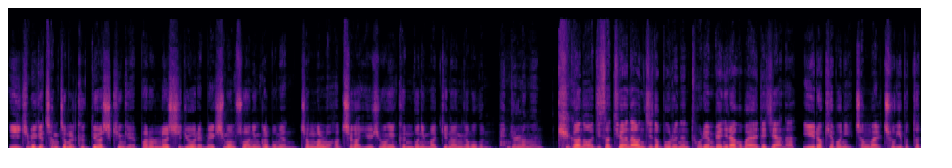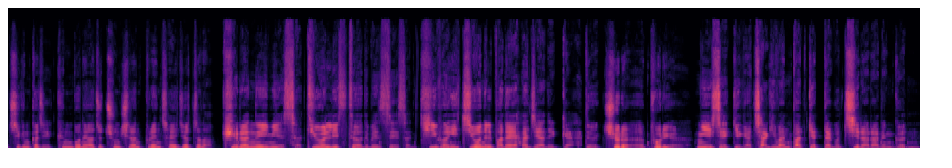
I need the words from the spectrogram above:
이 기믹의 장점을 극대화시킨 게 바로 러시 듀얼의 맥시멈 소환인 걸 보면 정말로 합체가 유희왕의 근본이 맞긴 한 가 보군. 펜듈럼은? 그건 어디서 튀어나온지도 모르는 돌연변이라고 봐야 되지 않아? 이렇게 보니 정말 초기부터 지금까지 근본에 아주 충실한 프랜차이즈였잖아. 그런 의미에서 듀얼리스트 어드밴스에선 기왕이 지원을 받아야 하지 않을까. 득쳐라, 포리야. 이 새끼가 자기만 받겠다고 지랄하는군.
